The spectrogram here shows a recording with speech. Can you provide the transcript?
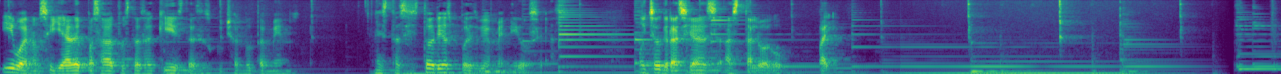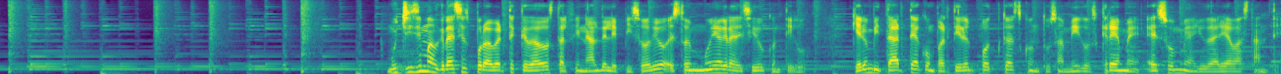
Y bueno, si ya de pasada tú estás aquí y estás escuchando también estas historias, pues bienvenido seas. Muchas gracias, hasta luego. Bye. Muchísimas gracias por haberte quedado hasta el final del episodio, estoy muy agradecido contigo. Quiero invitarte a compartir el podcast con tus amigos, créeme, eso me ayudaría bastante.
